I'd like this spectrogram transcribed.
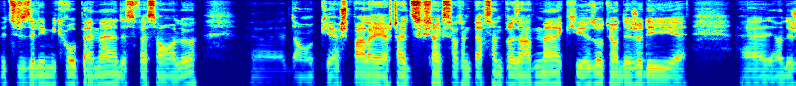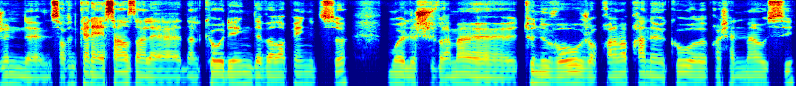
Utiliser les micro-paiements de cette façon-là. Euh, donc, euh, je parle, je suis en discussion avec certaines personnes présentement qui, eux autres, ont déjà des, euh, ont déjà une, certaine connaissance dans le, dans le coding, developing et tout ça. Moi, là, je suis vraiment tout nouveau. Je vais probablement prendre un cours prochainement aussi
